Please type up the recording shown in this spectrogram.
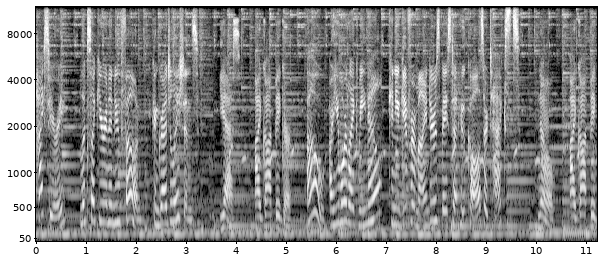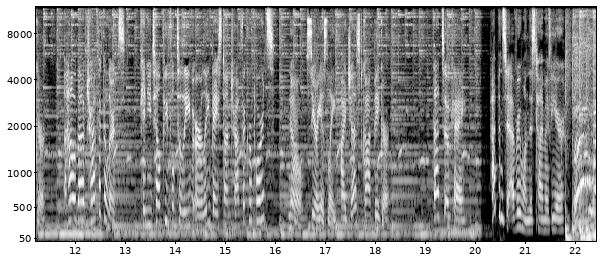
Hi, Siri. Looks like you're in a new phone. Congratulations. Yes, I got bigger. Oh, are you more like me now? Can you give reminders based on who calls or texts? No, I got bigger. How about traffic alerts? Can you tell people to leave early based on traffic reports? No, seriously, I just got bigger. That's okay. Happens to everyone this time of year. Oh,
